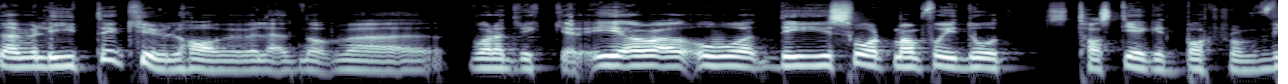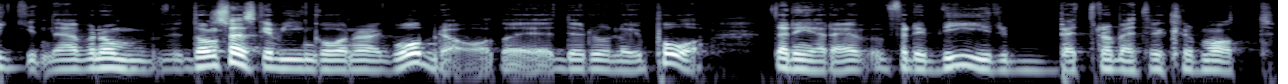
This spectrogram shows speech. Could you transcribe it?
Nej men lite kul har vi väl ändå med våra drycker. Och det är ju svårt, man får ju då ta steget bort från vin. Även om de svenska vingårdarna går bra, det, det rullar ju på där nere. För det blir bättre och bättre klimat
